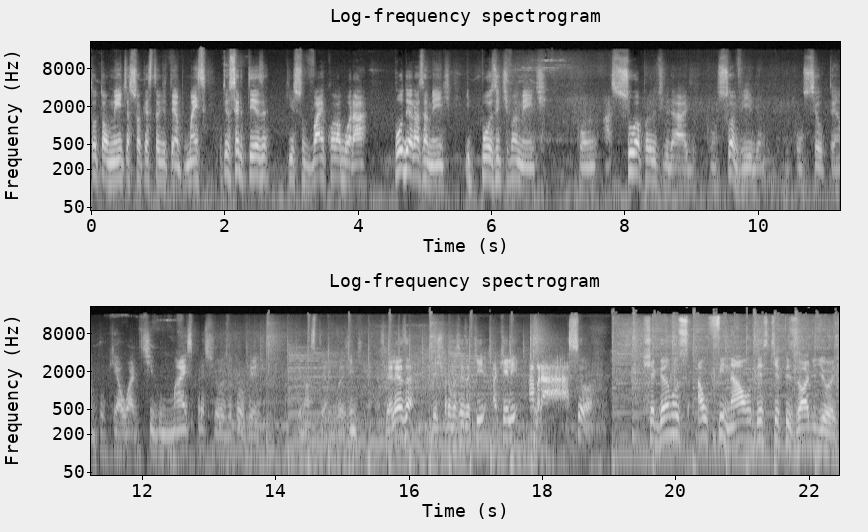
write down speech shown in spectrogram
totalmente a sua questão de tempo, mas eu tenho certeza que isso vai colaborar poderosamente e positivamente com a sua produtividade, com sua vida e com seu tempo, que é o artigo mais precioso que eu vejo que nós temos hoje em dia. Beleza? Deixo para vocês aqui aquele abraço! Chegamos ao final deste episódio de hoje.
